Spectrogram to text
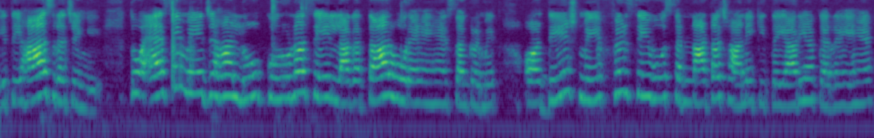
इतिहास रचेंगे तो ऐसे में जहाँ लोग कोरोना से लगातार हो रहे हैं संक्रमित और देश में फिर से वो सन्नाटा छाने की तैयारियाँ कर रहे हैं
